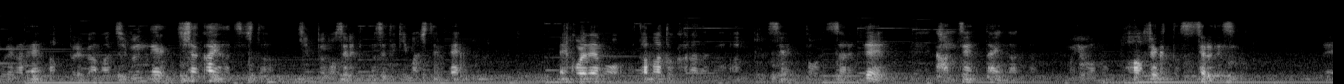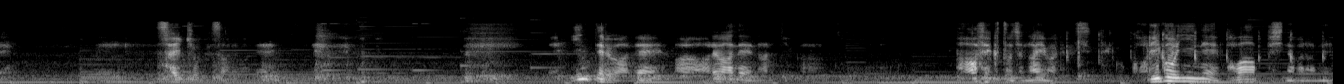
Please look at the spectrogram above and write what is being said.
これがね、Apple がまあ自分で自社開発したチップ載せれて載せてきましたよね。えこれでもう頭と体が Apple 製統一されて、完全体になった。要はもうパーフェクトセルですよ。ねえー、最強です、あれは。ね。インテルはね、あれはね、なんていうかな、パーフェクトじゃないわけですよね。ゴリゴリにね、パワーアップしながらね、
